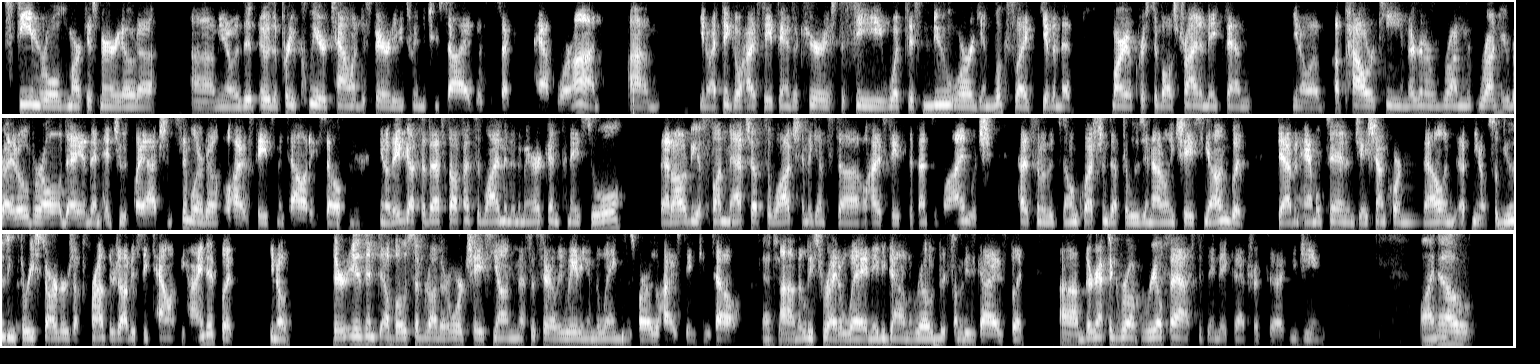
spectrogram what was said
steamrolled Marcus Mariota. Um, you know, it was, it was a pretty clear talent disparity between the two sides as the second half wore on. Um, you know, I think Ohio State fans are curious to see what this new Oregon looks like, given that Mario Cristobal is trying to make them, you know, a, a power team. They're going to run run you right over all day and then hit you with play action, similar to Ohio State's mentality. So, you know, they've got the best offensive lineman in America in Penei Sewell. That ought to be a fun matchup to watch him against uh, Ohio State's defensive line, which has some of its own questions after losing not only Chase Young but DaVon Hamilton and Jashon Cornell, and uh, you know, so losing three starters up front. There's obviously talent behind it, but you know, there isn't a Bosa brother or Chase Young necessarily waiting in the wings as far as Ohio State can tell. Gotcha. Um, at least right away, maybe down the road with some of these guys, but um, they're gonna have to grow up real fast if they make that trip to Eugene. Well, I know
